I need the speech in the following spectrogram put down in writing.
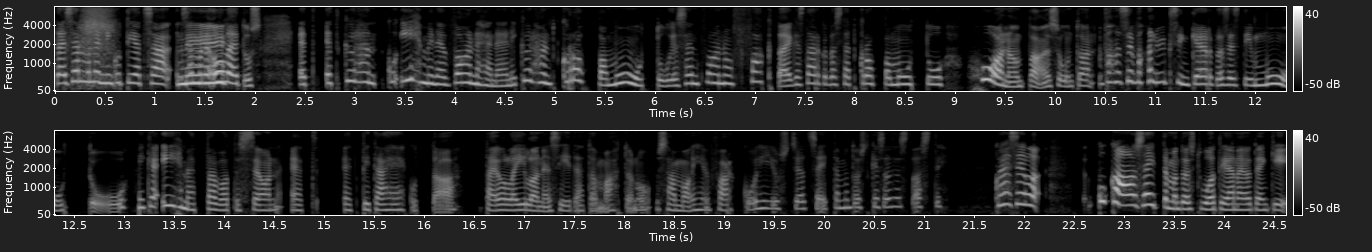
tai semmoinen, niin kuin, tiedätkö, semmoinen Niin. oletus, että et kyllähän kun ihminen vanhenee, niin kyllähän nyt kroppa muuttuu. Ja se nyt vaan on fakta, eikä se tarkoita sitä, että kroppa muuttuu huonompaan suuntaan, vaan se vaan yksinkertaisesti muuttuu. Mikä ihme tavoite se on, että et pitää hehkuttaa tai olla iloinen siitä, että on mahtunut samoihin farkkuihin just sieltä 17 kesäisestä asti. Kunhan siellä, kuka on 17-vuotiaana jotenkin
